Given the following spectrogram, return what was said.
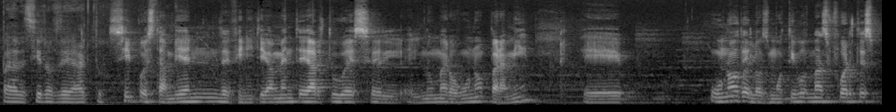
para decirnos de Artu. Sí, pues también definitivamente Artu es el, número uno para mí. Eh, uno de los motivos más fuertes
